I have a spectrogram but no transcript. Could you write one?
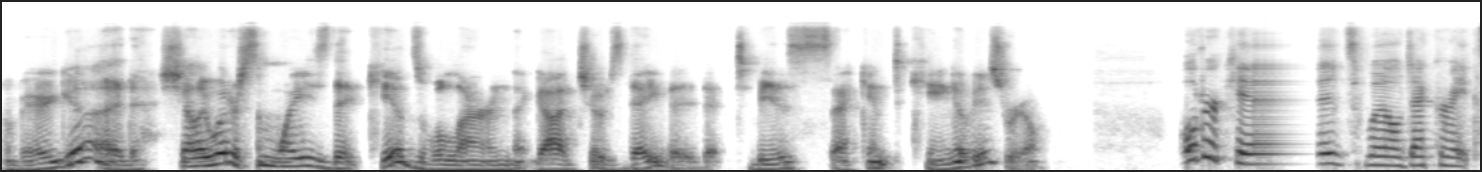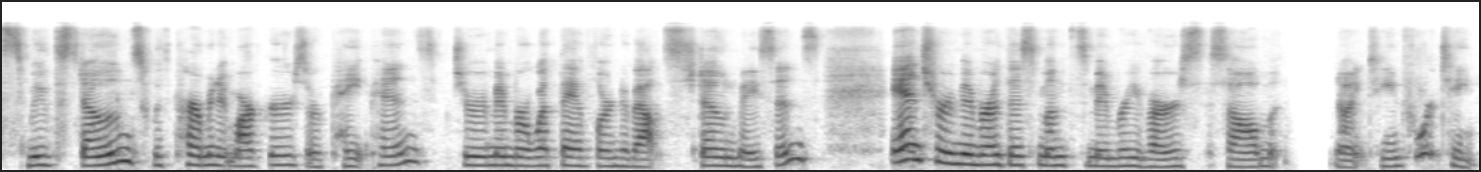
Well, very good. Shelly, what are some ways that kids will learn that God chose David to be the second king of Israel? Older kids will decorate smooth stones with permanent markers or paint pens to remember what they have learned about stonemasons and to remember this month's memory verse, Psalm 1914.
